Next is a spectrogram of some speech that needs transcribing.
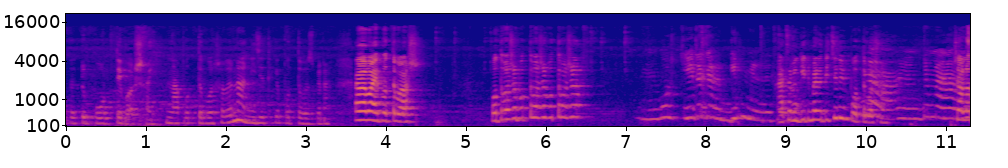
ওকে একটু পড়তে বসাই। না পড়তে বসালে না নিজে থেকে পড়তে বসবে না। হ্যাঁ ভাই পড়তে বস। পড়তে বসো পড়তে বসো পড়তে বসো। আচ্ছা আমি গিট মেরে দিচ্ছি তুমি পড়তে বসো। চলো।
